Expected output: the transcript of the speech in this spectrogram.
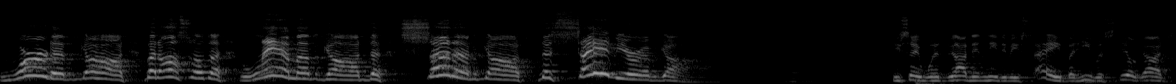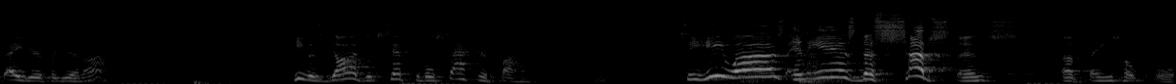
Word of God, but also the Lamb of God, the Son of God, the Savior of God. You say, well, God didn't need to be saved, but He was still God's Savior for you and I. He was God's acceptable sacrifice. See, he was and is the substance of things hoped for.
